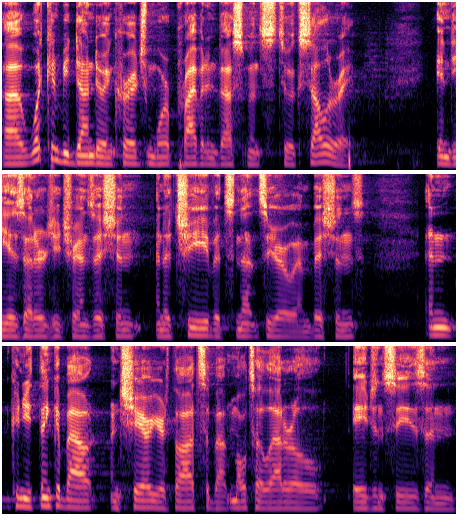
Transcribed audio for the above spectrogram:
Uh, what can be done to encourage more private investments to accelerate India's energy transition and achieve its net zero ambitions? And can you think about and share your thoughts about multilateral agencies and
